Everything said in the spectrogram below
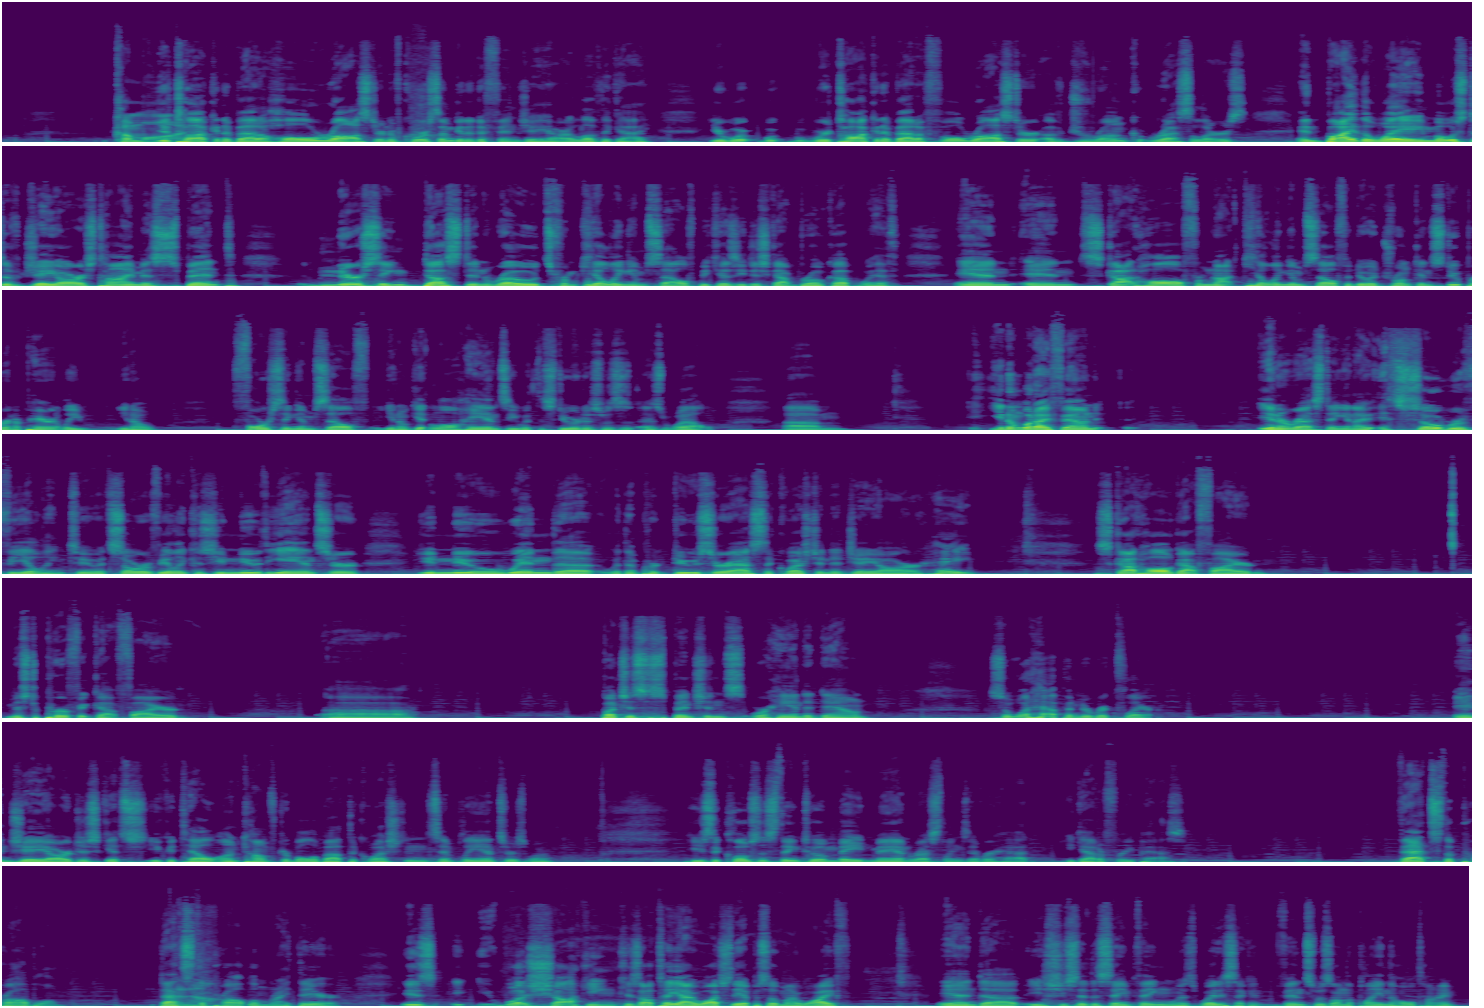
Come on. You're talking about a whole roster, and of course, I'm going to defend Jr. I love the guy. You're we're- we're talking about a full roster of drunk wrestlers, and by the way, most of Jr's time is spent nursing Dustin Rhodes from killing himself because he just got broke up with, and and Scott Hall from not killing himself into a drunken stupor, and apparently, you know, forcing himself, you know, getting a little handsy with the stewardess was as well. Um, you know what I found interesting and I it's so revealing too. It's so revealing because you knew the answer. You knew when the when the producer asked the question to JR, "Hey, Scott Hall got fired. Mr. Perfect got fired. Uh bunch of suspensions were handed down. So what happened to Ric Flair?" And JR just gets you could tell uncomfortable about the question and simply answers, "Well, He's the closest thing to a made man wrestling's ever had. He got a free pass. That's the problem. That's the problem right there. Is it, it was shocking because I'll tell you, I watched the episode with my wife, and uh, she said the same thing. Was wait a second, Vince was on the plane the whole time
